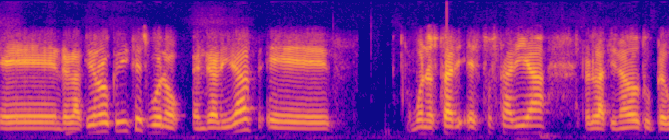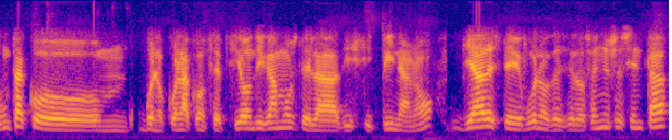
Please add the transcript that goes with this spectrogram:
Eh, en relación a lo que dices bueno en realidad eh, bueno estar- esto estaría relacionado tu pregunta con bueno con la concepción digamos de la disciplina no ya desde bueno desde los años 60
